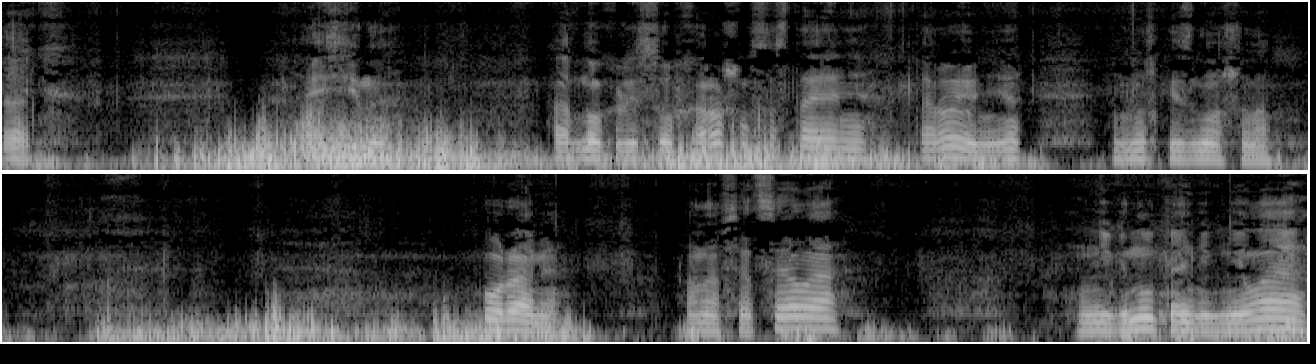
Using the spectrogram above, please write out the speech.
Так. Резина. Одно колесо в хорошем состоянии, второе у нее немножко изношено. По раме она вся целая, не гнутая, не гнилая.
